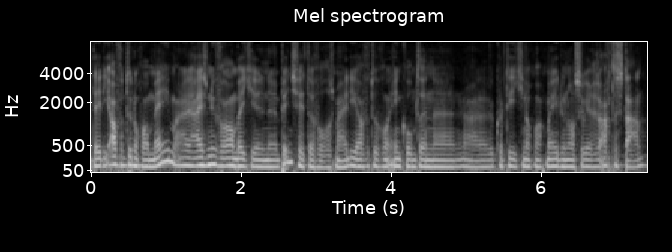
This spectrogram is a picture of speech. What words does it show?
deed hij af en toe nog wel mee. Maar hij is nu vooral een beetje een uh, pinchhitter volgens mij. Die af en toe gewoon inkomt en nou, een kwartiertje nog mag meedoen als ze weer eens achter staan.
